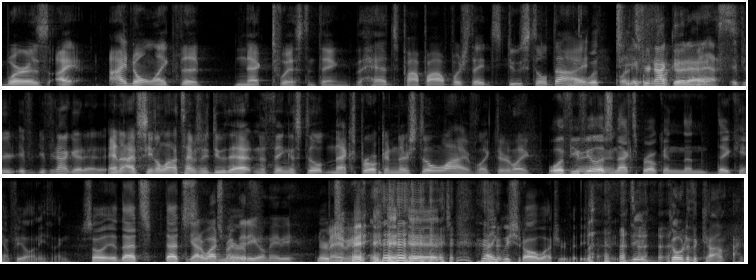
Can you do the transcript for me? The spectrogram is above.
Whereas I, I don't like the neck twist and thing. The heads pop off, which they do still die. Well, with teeth. if you're not good at mess. it if you're if, if you're not good at it And I've seen a lot of times they do that, and the thing is still neck's broken. They're still alive. Like they're like, well, if you feel its Eh. neck's broken, then they can't feel anything. So uh, that's that's you gotta watch my video maybe nerf- Maybe. I think we should all watch your video. dude go to the com I,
